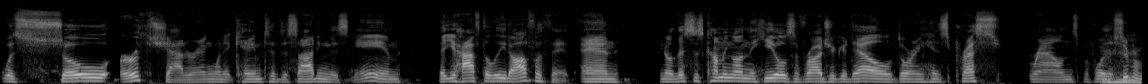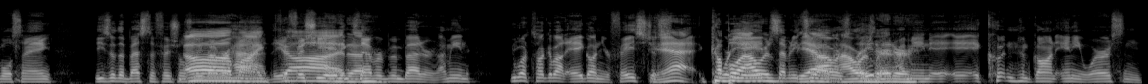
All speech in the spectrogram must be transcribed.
was so earth shattering when it came to deciding this game that you have to lead off with it. And, you know, this is coming on the heels of Roger Goodell during his press rounds before the Super Bowl saying, these are the best officials we've Mm-hmm. Oh, ever had. The God. officiating's never been better. I mean, you want to talk about egg on your face? Just yeah, a couple hours 72 yeah, hours, later. I mean, it, it couldn't have gone any worse. And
